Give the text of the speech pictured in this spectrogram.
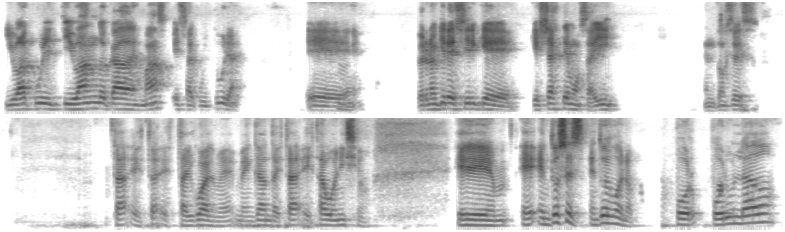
y va cultivando cada vez más esa cultura. Eh. Pero no quiere decir que, ya estemos ahí. Entonces. Está, está, está igual, me, encanta, está, está buenísimo. Eh, eh, entonces, entonces, bueno, por, por un lado,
